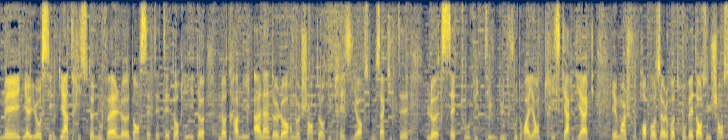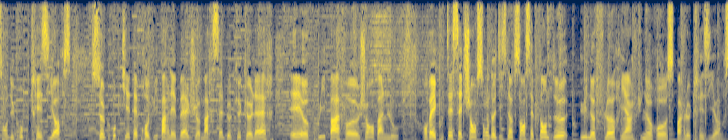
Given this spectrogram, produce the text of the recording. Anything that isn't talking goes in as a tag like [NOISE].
Mais il y a eu aussi une bien triste nouvelle dans cet été torride. Notre ami Alain Delorme, chanteur du Crazy Horse, nous a quitté le 7 août, victime d'une foudroyante crise cardiaque. Et moi, je vous propose de le retrouver dans une chanson du groupe Crazy Horse. Ce groupe qui était produit par les Belges Marcel de Keukeler et euh, puis par euh, Jean Van Loo. On va écouter cette chanson de 1972, Une fleur rien qu'une rose par le Crazy Horse.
